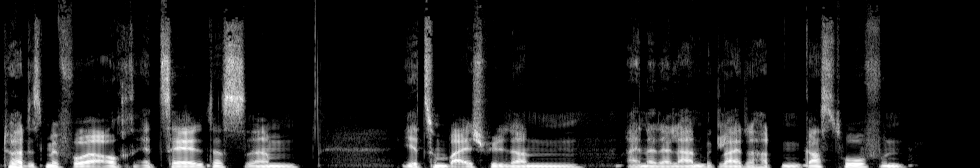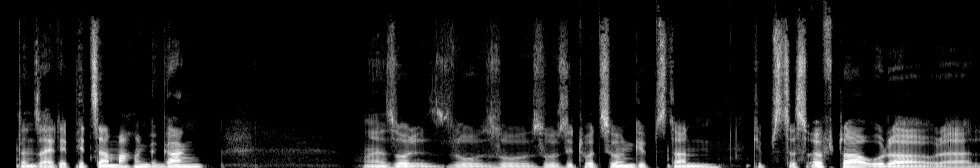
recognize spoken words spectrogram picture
Du hattest mir vorher auch erzählt, dass ähm, ihr zum Beispiel dann, einer der Lernbegleiter hat einen Gasthof und dann seid ihr Pizza machen gegangen. Ja, so, so, so, so Situationen gibt es dann, gibt es das öfter oder, oder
